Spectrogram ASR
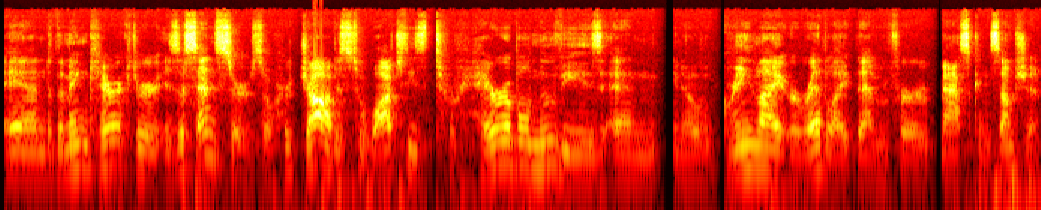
And the main character is a censor, so her job is to watch these terrible movies and, you know, green light or red light them for mass consumption,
